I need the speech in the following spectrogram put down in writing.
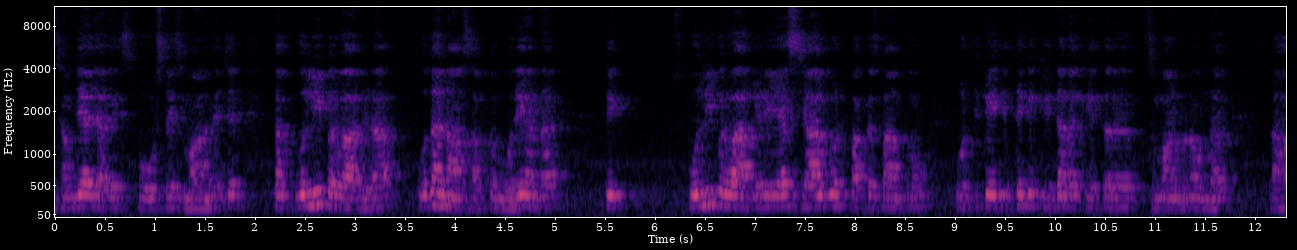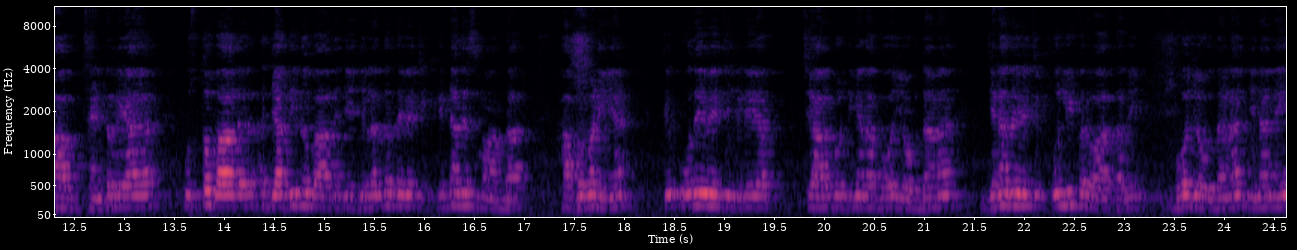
ਸਮਝਿਆ ਜਾਵੇ ਸਪੋਰਟਸ ਦੇ ਸਮਾਨ ਵਿੱਚ, ਤਾਂ ਕੋਹਲੀ ਪਰਿਵਾਰ ਜਿਹੜਾ ਉਹਦਾ ਨਾਂ ਸਭ ਤੋਂ ਮੋਹਰੇ ਆਂਦਾ ਤੇ ਕੋਹਲੀ ਪਰਿਵਾਰ ਜਿਹੜੇ ਆ, ਸਿਆਲਕੋਟ, ਪਾਕਿਸਤਾਨ ਤੋਂ ਉੱਠ ਕੇ ਜਿੱਥੇ ਕਿ ਖੇਡਾਂ ਦਾ ਖੇਤਰ ਸਮਾਨ ਬਣਾਉਣ ਦਾ ਆਹ ਸੈਂਟਰ ਰਿਹਾ ਹੈ ਉਸ ਤੋਂ ਬਾਅਦ, ਆਜ਼ਾਦੀ ਤੋਂ ਬਾਅਦ ਜੇ ਜਲੰਧਰ ਦੇ ਵਿੱਚ ਖੇਡਾਂ ਦੇ ਸਮਾਨ ਦਾ ਹੱਬ ਬਣੀ ਹੈ ਤੇ ਉਹਦੇ ਵਿੱਚ ਜਿਹੜੇ ਆ ਸਿਆਲਕੋਟੀਆਂ ਦਾ ਬਹੁਤ ਯੋਗਦਾਨ ਆ, ਜਿਨ੍ਹਾਂ ਦੇ ਵਿੱਚ ਕੋਹਲੀ ਪਰਿਵਾਰ ਦਾ ਵੀ ਬਹੁਤ ਯੋਗਦਾਨ ਆ, ਜਿਨ੍ਹਾਂ ਨੇ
